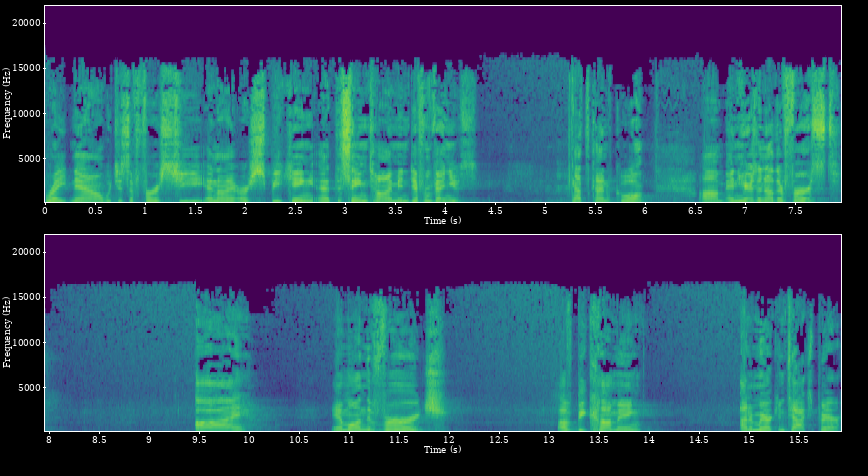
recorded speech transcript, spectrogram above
right now, which is a first. She and I are speaking at the same time in different venues. That's kind of cool. Um, and here's another first. I am on the verge of becoming an American taxpayer.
